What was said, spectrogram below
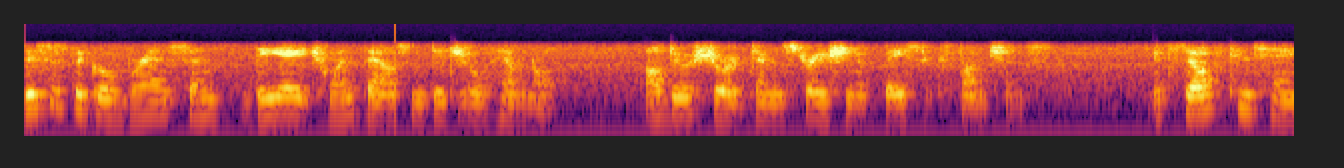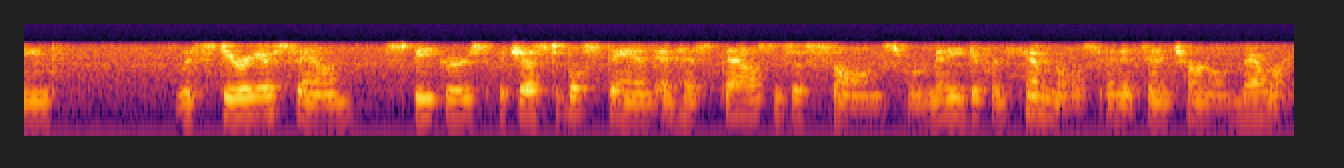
This is the Gulbransen DH1000 digital hymnal. I'll do a short demonstration of basic functions. It's self-contained with stereo sound, speakers, adjustable stand, and has thousands of songs from many different hymnals in its internal memory.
